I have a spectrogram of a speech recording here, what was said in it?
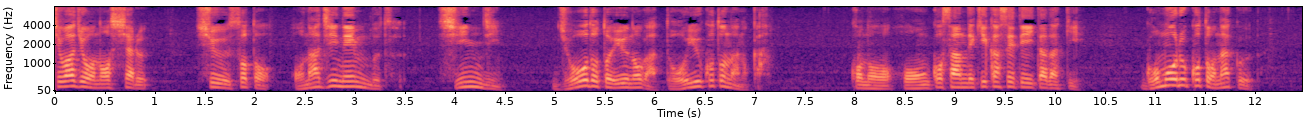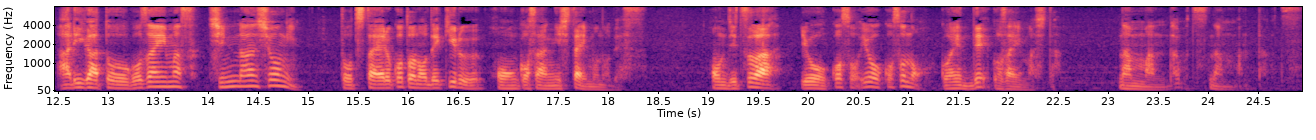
橋和上のおっしゃる、宗祖と同じ念仏、信心、浄土というのがどういうことなのか。この本子さんで聞かせていただき、ごもることなく、ありがとうございます、親鸞上人と伝えることのできる本子さんにしたいものです。本日は、ようこそようこそのご縁でございました。何万打仏、何万打仏、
